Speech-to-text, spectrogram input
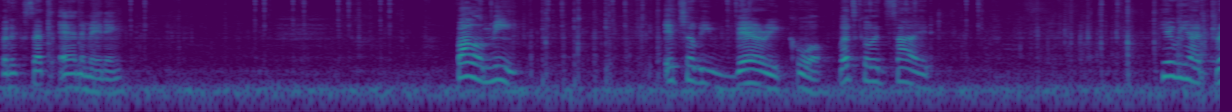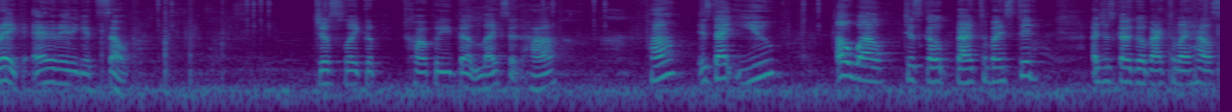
but except animating. Follow me. It shall be very cool. Let's go inside. Here we have Drake animating itself. Just like a company that likes it, huh? Huh? Is that you? Oh well, just go back to my stid. I just gotta go back to my house.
